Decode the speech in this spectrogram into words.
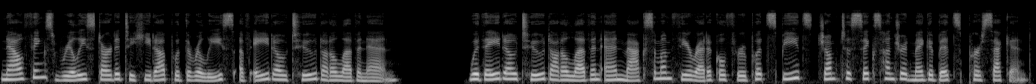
Now things really started to heat up with the release of 802.11n. With 802.11n maximum theoretical throughput speeds jumped to 600 megabits per second.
